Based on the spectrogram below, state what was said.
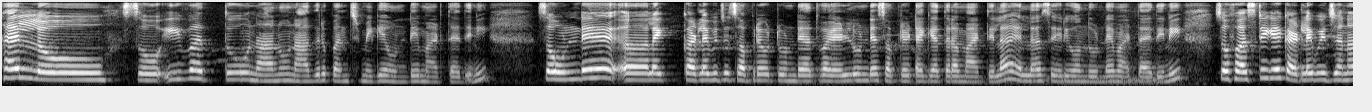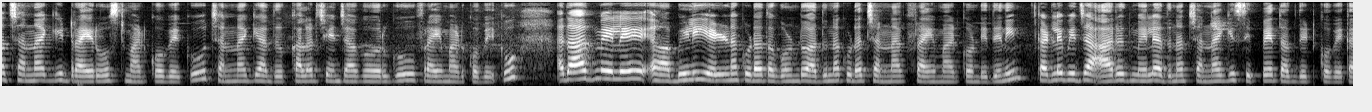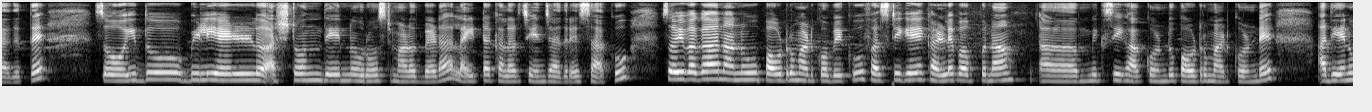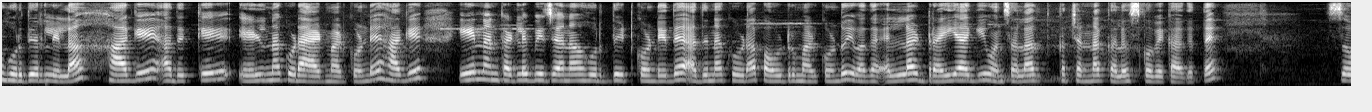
Hello so ಇವತ್ತು ನಾನು ನಾಗರ ಪಂಚಮಿಗೆ ಉಂಡೆ ಮಾಡ್ತಾ ಇದ್ದೀನಿ. ಸೊ ಉಂಡೆ ಲೈಕ್ ಕಡಲೆ ಬೀಜ ಸಪ್ರೇಟ್ ಉಂಡೆ ಅಥವಾ ಎಳ್ಳುಂಡೆ ಸಪ್ರೇಟಾಗಿ ಆ ಥರ ಮಾಡ್ತಿಲ್ಲ. ಎಲ್ಲ ಸೇರಿ ಒಂದು ಉಂಡೆ ಮಾಡ್ತಾ ಇದ್ದೀನಿ. ಸೊ ಫಸ್ಟಿಗೆ ಕಡಲೆ ಬೀಜನ ಚೆನ್ನಾಗಿ ಡ್ರೈ ರೋಸ್ಟ್ ಮಾಡ್ಕೋಬೇಕು. ಚೆನ್ನಾಗಿ ಅದು ಕಲರ್ ಚೇಂಜ್ ಆಗೋವರೆಗೂ ಫ್ರೈ ಮಾಡ್ಕೋಬೇಕು. ಅದಾದಮೇಲೆ ಬಿಳಿ ಎಳ್ಳನ್ನ ಕೂಡ ತಗೊಂಡು ಅದನ್ನು ಕೂಡ ಚೆನ್ನಾಗಿ ಫ್ರೈ ಮಾಡ್ಕೊಂಡಿದ್ದೀನಿ. ಕಡಲೆ ಬೀಜ ಆರಿದ ಮೇಲೆ ಅದನ್ನು ಚೆನ್ನಾಗಿ ಸಿಪ್ಪೆ ತೆಗೆದಿಟ್ಕೋಬೇಕಾಗುತ್ತೆ. ಸೊ ಇದು ಬಿಳಿ ಎಳ್ಳು ಅಷ್ಟೊಂದೇನು ರೋಸ್ಟ್ ಮಾಡೋದು ಬೇಡ. ಲೈಟಾಗಿ ಕಲರ್ ಚೇಂಜ್ ಆದರೆ ಸಾಕು. ಸೊ ಇವಾಗ ನಾನು ಪೌಡ್ರ್ ಮಾಡ್ಕೋಬೇಕು ಫಸ್ಟಿಗೆ ಕಡಲೆಪಪ್ಪನ್ನ ಮಿಕ್ಸಿಗೆ ಹಾಕ್ಕೊಂಡು ಪೌಡ್ರ್ ಮಾಡಿಕೊಂಡೆ. ಅದೇನು ಹುರಿದಿರಲಿಲ್ಲ. ಹಾಗೆ ಅದಕ್ಕೆ ಎಳ್ಳನ್ನ ಕೂಡ ಆ್ಯಡ್ ಮಾಡಿಕೊಂಡೆ. ಹಾಗೆ ಏನು ನಾನು ಕಡಲೆ ಬೀಜನ ಹುರಿದು ಇಟ್ಕೊಂಡಿದ್ದೆ ಅದನ್ನು ಕೂಡ ಪೌಡ್ರ್ ಮಾಡಿಕೊಂಡು ಇವಾಗ ಎಲ್ಲ ಡ್ರೈ ಆಗಿ ಒಂದು ಸಲ ಚೆನ್ನಾಗಿ ಕಲಿಸ್ಕೋಬೇಕಾಗತ್ತೆ. ಸೊ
